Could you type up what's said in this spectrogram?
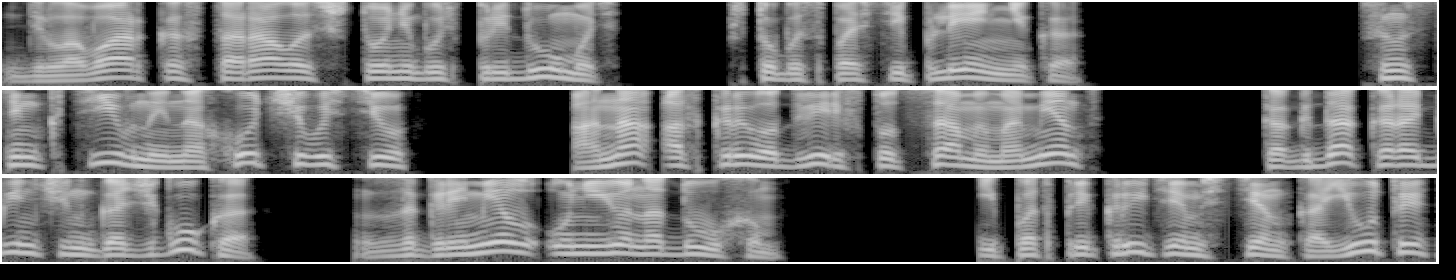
Деловарка старалась что-нибудь придумать, чтобы спасти пленника. С инстинктивной находчивостью она открыла дверь в тот самый момент, когда карабин Чингачгука загремел у нее над ухом, и под прикрытием стен каюты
